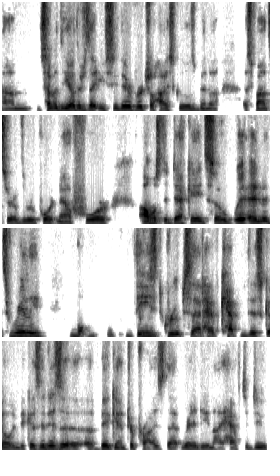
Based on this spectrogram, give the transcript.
Um, some of the others that you see there, Virtual High School has been a, a sponsor of the report now for almost a decade. So, and it's really these groups that have kept this going because it is a, a big enterprise that Randy and I have to do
